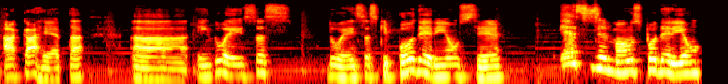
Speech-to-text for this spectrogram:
acarreta a, em doenças, doenças que poderiam ser, esses irmãos poderiam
